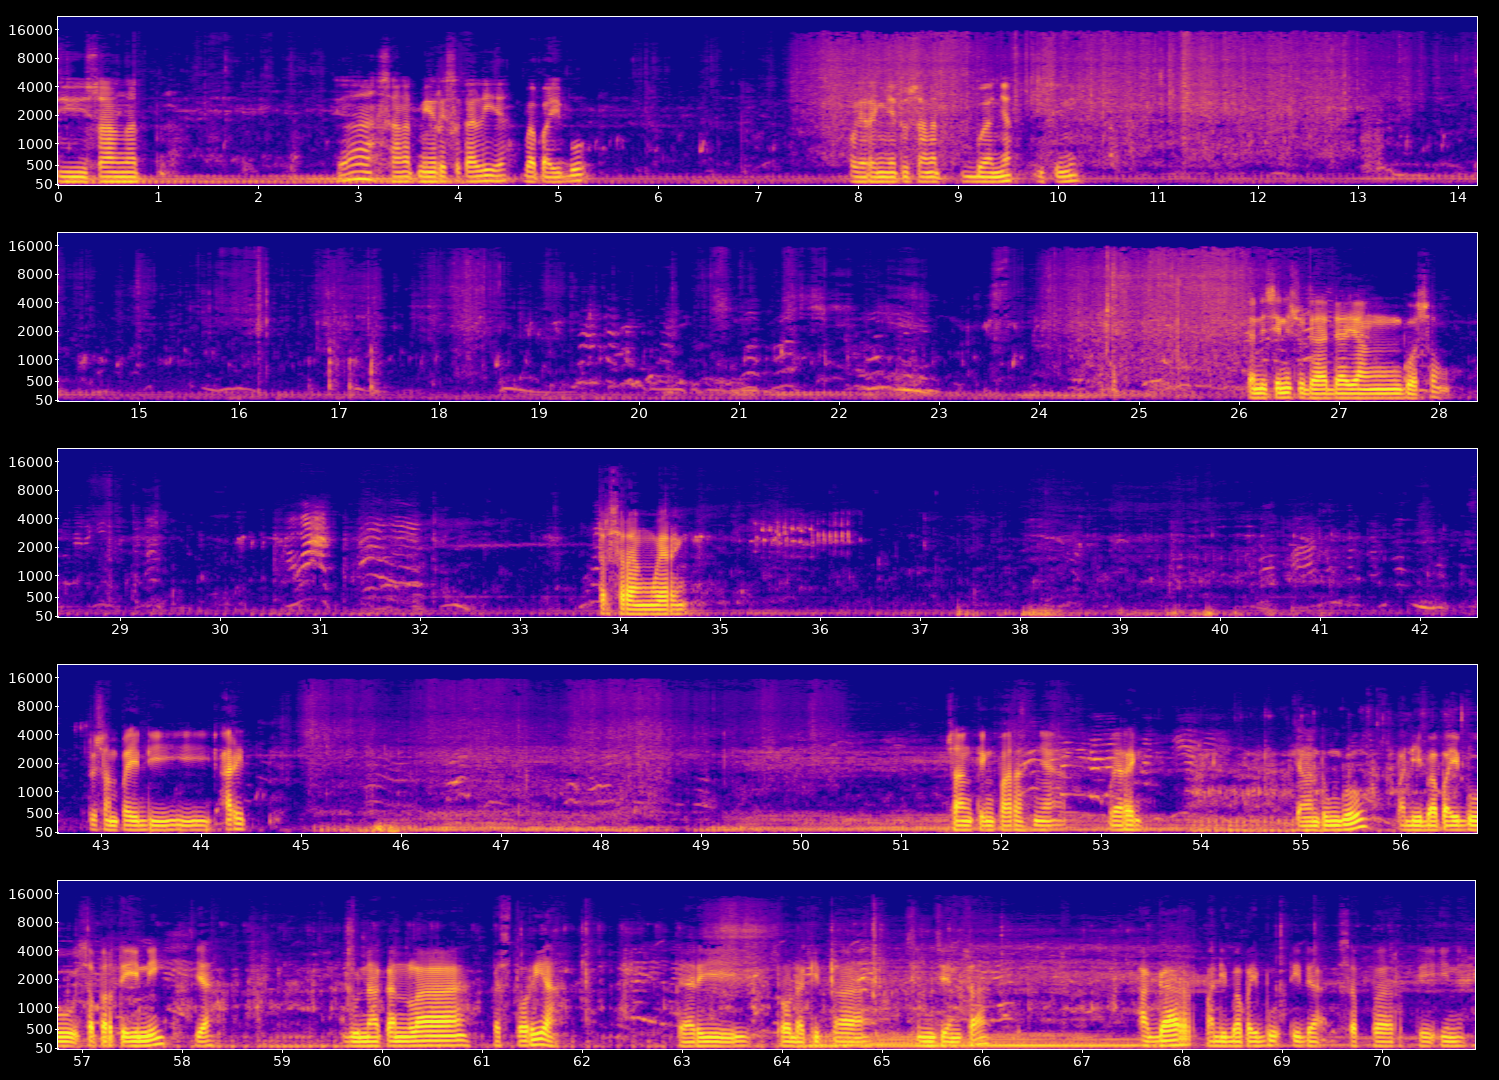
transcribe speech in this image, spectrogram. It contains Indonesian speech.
Di sangat ya sangat miris sekali ya Bapak Ibu. Lerengnya itu sangat banyak di sini. Dan di sini sudah ada yang gosong terserang wereng. Itu sampai di arit saking parahnya lereng jangan tunggu padi bapak ibu seperti ini ya. Gunakanlah pestoria dari produk kita Sinjenta agar padi Bapak Ibu tidak seperti ini.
